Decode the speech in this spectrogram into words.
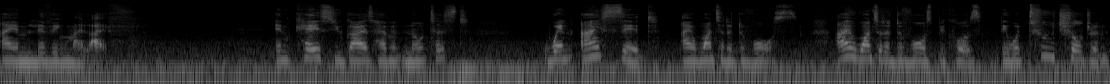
I am living my life. In case you guys haven't noticed, when I said I wanted a divorce. I wanted a divorce because there were two children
